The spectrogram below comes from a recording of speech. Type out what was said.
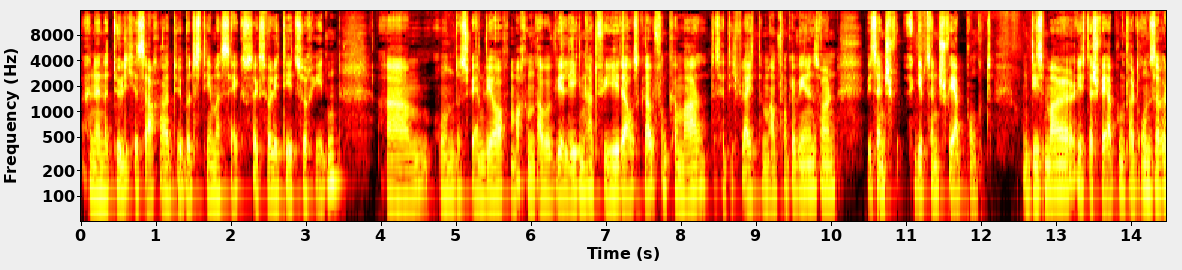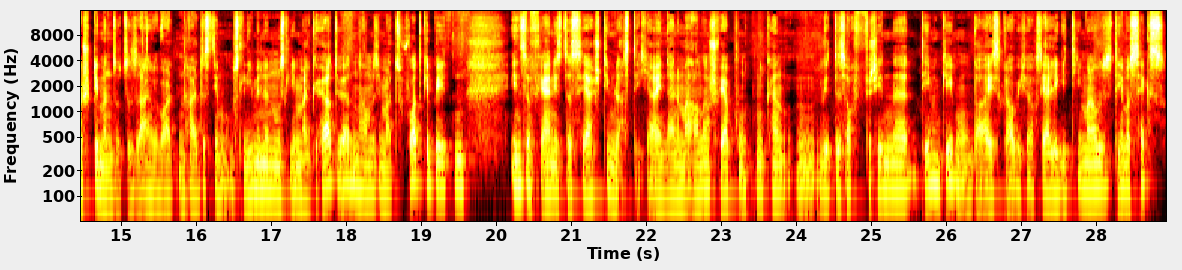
eine natürliche Sache, über das Thema Sex, Sexualität zu reden. Ähm, und das werden wir auch machen. Aber wir legen halt für jede Ausgabe von Kamal, das hätte ich vielleicht am Anfang erwähnen sollen, gibt es einen Schwerpunkt. Und diesmal ist der Schwerpunkt halt unsere Stimmen sozusagen. Wir wollten halt, dass die Musliminnen und Muslime mal gehört werden, haben sie mal sofort gebeten. Insofern ist das sehr stimmlastig. Ja, in einem anderen Schwerpunkten kann, wird es auch verschiedene Themen geben. Und da ist, glaube ich, auch sehr legitim, mal über das Thema Sex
